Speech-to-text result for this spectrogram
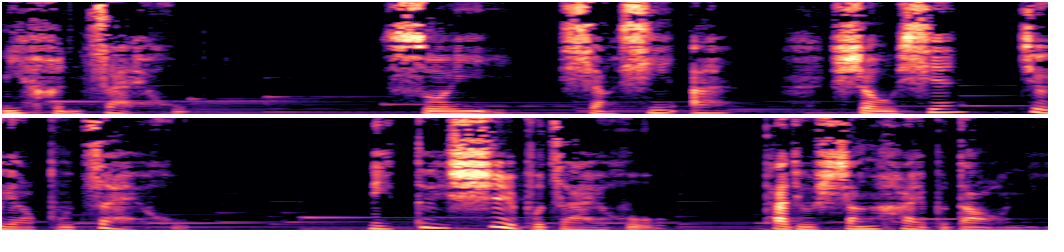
你很在乎。所以想心安，首先就要不在乎。你对事不在乎，他就伤害不到你；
